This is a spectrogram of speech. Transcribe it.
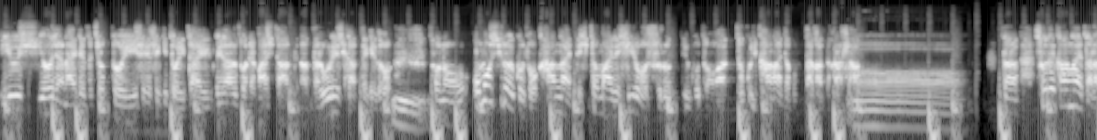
優勝じゃないけど、ちょっといい成績取りたい、メダル取れましたってなったら嬉しかったけど、その、面白いことを考えて人前で披露するっていうことは特に考えたことなかったからあさ。あ。だから、それで考えたら、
